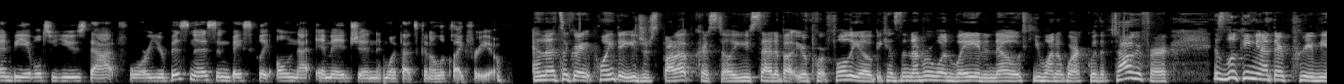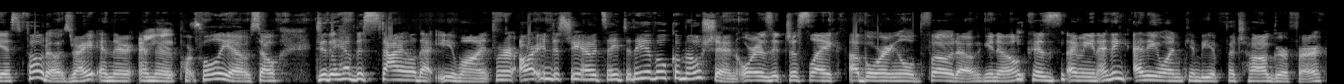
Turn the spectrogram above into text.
and be able to use that for your business and basically own that image and what that's going to look like for you. And that's a great point that you just brought up, Crystal. You said about your portfolio because the number one way to know if you want to work with a photographer is looking at their previous photos, right? And their, and their portfolio. So do they have the style that you want? For our industry, I would say, do they evoke emotion or is it just like a boring old photo, you know? Cause I mean, I think anyone can be a photographer,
